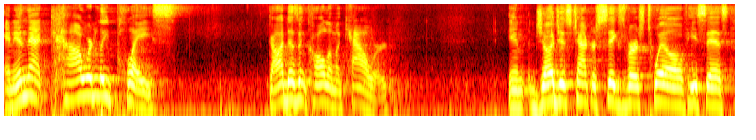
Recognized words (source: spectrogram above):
And in that cowardly place, God doesn't call him a coward. In Judges chapter 6, verse 12, he says,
